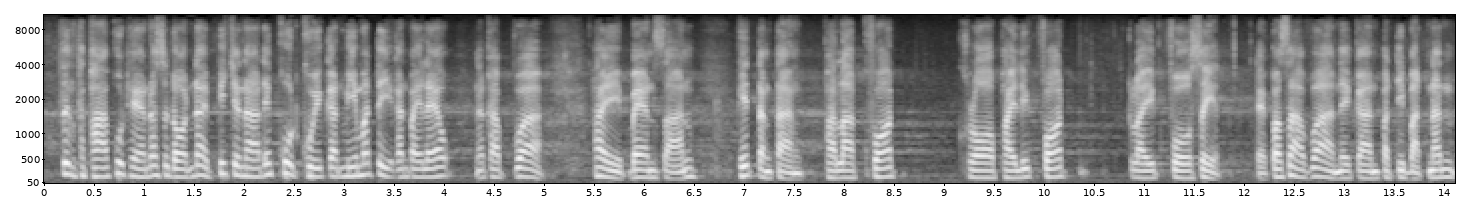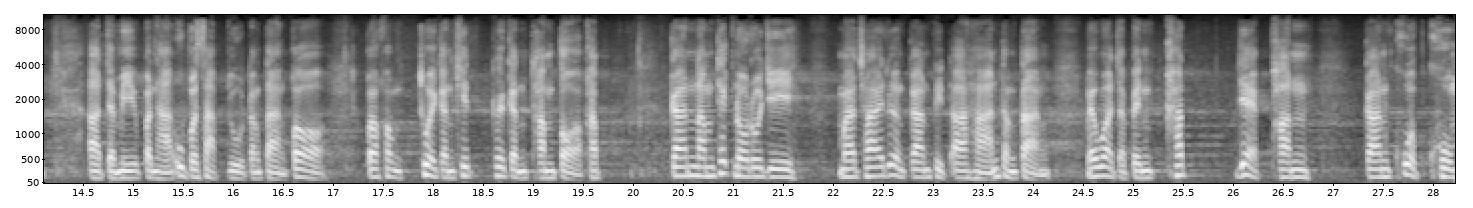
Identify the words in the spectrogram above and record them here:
ๆ ซึ่งสภาผู้แทนราษฎรได้พิจารณาได้พูดคุยกันมีมติกันไปแล้วนะครับว่าให้แบนสารพิษต่างๆ พาราคฟอสคลอไพลิกฟอสไกลโฟเซต แต่ก็ทราบว่าในการปฏิบัตินั้นอาจจะมีปัญหาอุปสรรคอยู่ต่างๆ ก็ก็คงช่วยกันคิดช่วยกันทำต่อครับ การนำเทคโนโลยีมาใช้เรื่องการผลิตอาหารต่างๆ ไม่ว่าจะเป็นคัดแยกพันธุ์ การควบคุม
